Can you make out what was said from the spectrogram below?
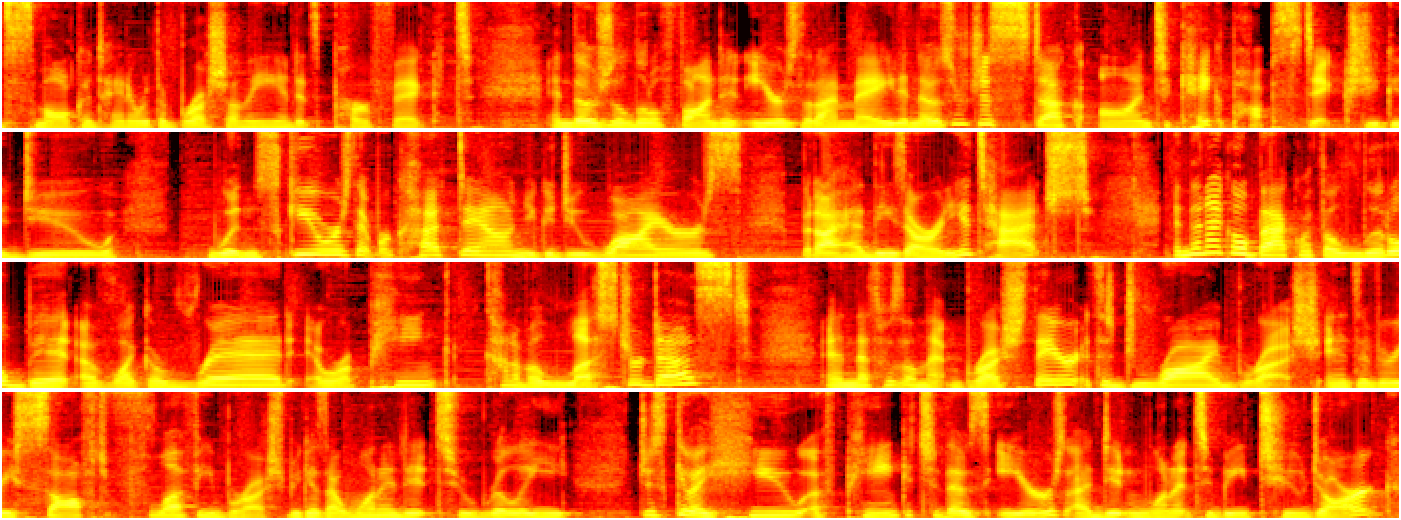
small container with a brush on the end. It's perfect. And those are the little fondant ears that I made, and those are just stuck onto cake pop sticks. You could do wooden skewers that were cut down. You could do wires, but I had these already attached. And then I go back with a little bit of like a red or a pink, kind of a luster dust. And that's what's on that brush there. It's a dry brush and it's a very soft, fluffy brush because I wanted it to really just give a hue of pink to those ears. I didn't want it to be too dark.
